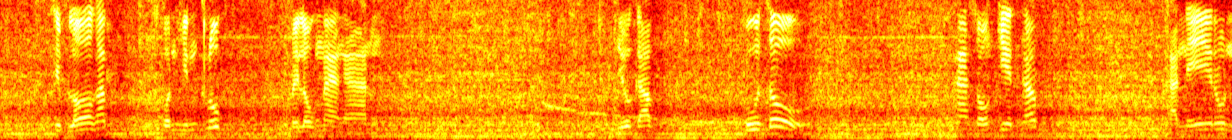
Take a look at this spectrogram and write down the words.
10 ล้อครับ คนหินคลุกไปลงหน้างาน อยู่กับฟูโซ527 ครับ คันนี้รุ่น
